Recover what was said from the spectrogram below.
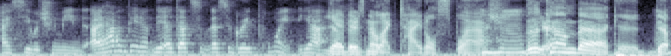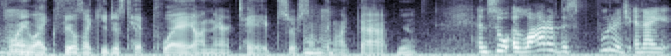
I see what you mean. I haven't paid. Yeah, that's that's a great point. Yeah. Yeah, there's no like title splash. Mm-hmm. The Yeah. comeback. It definitely like feels like you just hit play on their tapes or something Mm-hmm. like that. Yeah. And so a lot of this footage, and I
